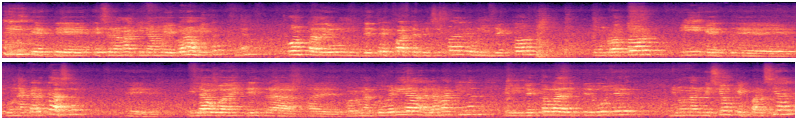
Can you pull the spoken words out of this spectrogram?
y este, es una máquina muy económica, ¿eh? consta de, tres partes principales, un inyector, un rotor y este, una carcasa. Eh, el agua entra eh, por una tubería a la máquina, el inyector la distribuye en una admisión que es parcial.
